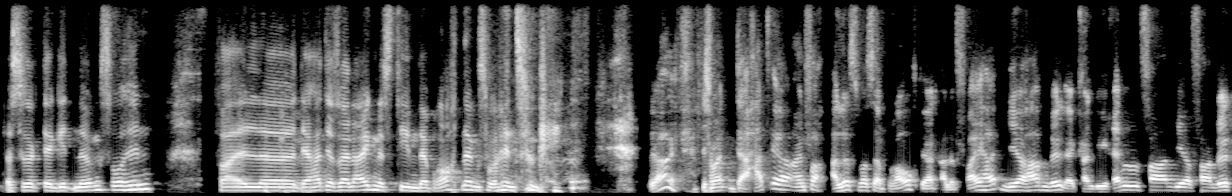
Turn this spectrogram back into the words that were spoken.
Du hast gesagt, der geht nirgendwo hin, weil äh, der hat ja sein eigenes Team, der braucht nirgendwo hinzugehen. Ja, ich meine, da hat er einfach alles, was er braucht. Er hat alle Freiheiten, die er haben will. Er kann die Rennen fahren, die er fahren will.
